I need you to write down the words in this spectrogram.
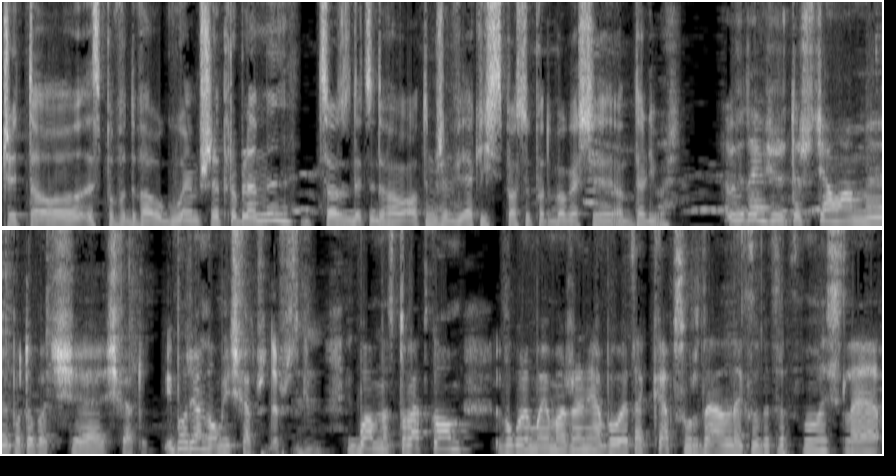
Czy to spowodowało głębsze problemy? Co zdecydowało o tym, że w jakiś sposób od Boga się oddaliłaś? Wydaje mi się, że też chciałam y, podobać się światu. I pociągał mnie świat przede wszystkim. Mhm. Jak byłam nastolatką, w ogóle moje marzenia były tak absurdalne, jak sobie teraz pomyślę.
